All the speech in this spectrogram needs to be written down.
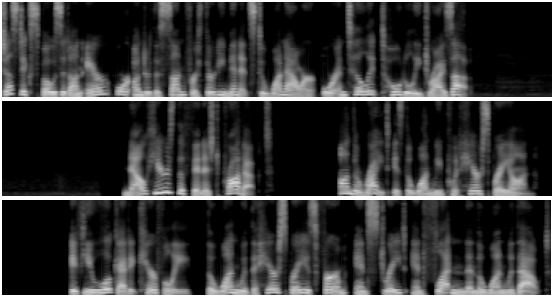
just expose it on air or under the sun for 30 minutes to 1 hour or until it totally dries up. Now here's the finished product. On the right is the one we put hairspray on. If you look at it carefully, the one with the hairspray is firm and straight and flattened than the one without.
